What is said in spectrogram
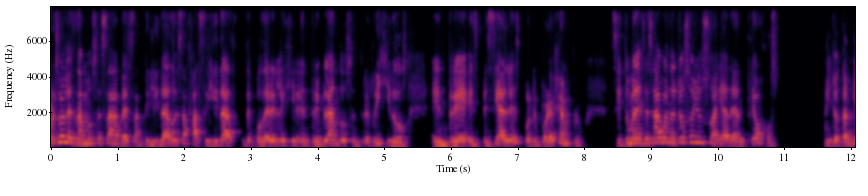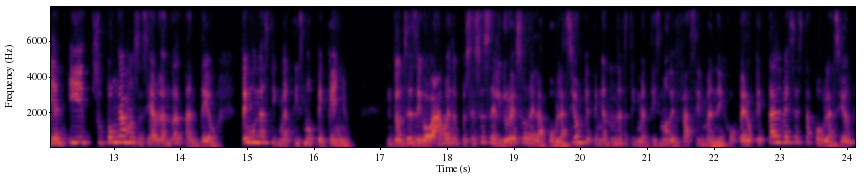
Por eso les damos esa versatilidad o esa facilidad de poder elegir entre blandos, entre rígidos, entre especiales, porque, por ejemplo, si tú me dices, ah, bueno, yo soy usuaria de anteojos, y yo también. Y supongamos, así hablando al tanteo, tengo un astigmatismo pequeño. Entonces digo, ah, bueno, pues eso es el grueso de la población, que tengan un astigmatismo de fácil manejo, pero que tal vez esta población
